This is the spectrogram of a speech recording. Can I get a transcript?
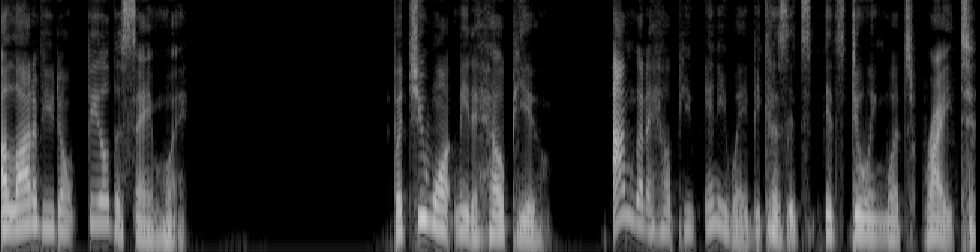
A lot of you don't feel the same way. But you want me to help you. I'm going to help you anyway because it's it's doing what's right.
